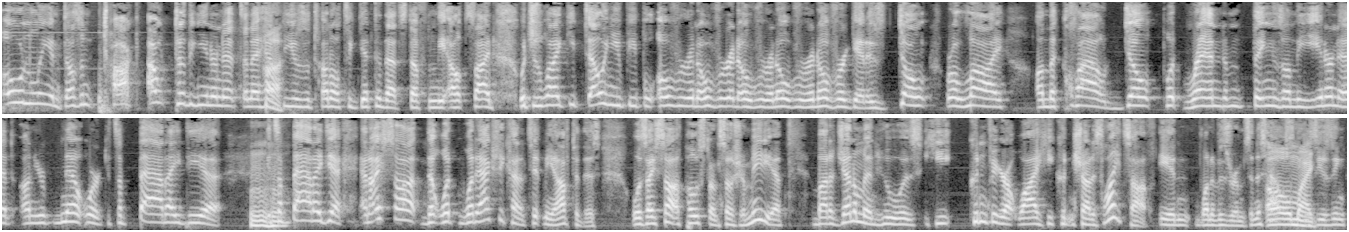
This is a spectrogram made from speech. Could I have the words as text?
only and doesn't talk out to the internet. And I have Huh. to use a tunnel to get to that stuff from the outside, which is what I keep telling you people over and over and over and over and over again is don't rely on the cloud. Don't put random things on the internet on your network. It's a bad idea. It's a bad idea. And I saw that what, what actually kind of tipped me off to this was I saw a post on social media about a gentleman who was, he couldn't figure out why he couldn't shut his lights off in one of his rooms in his house. Oh my- He was using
